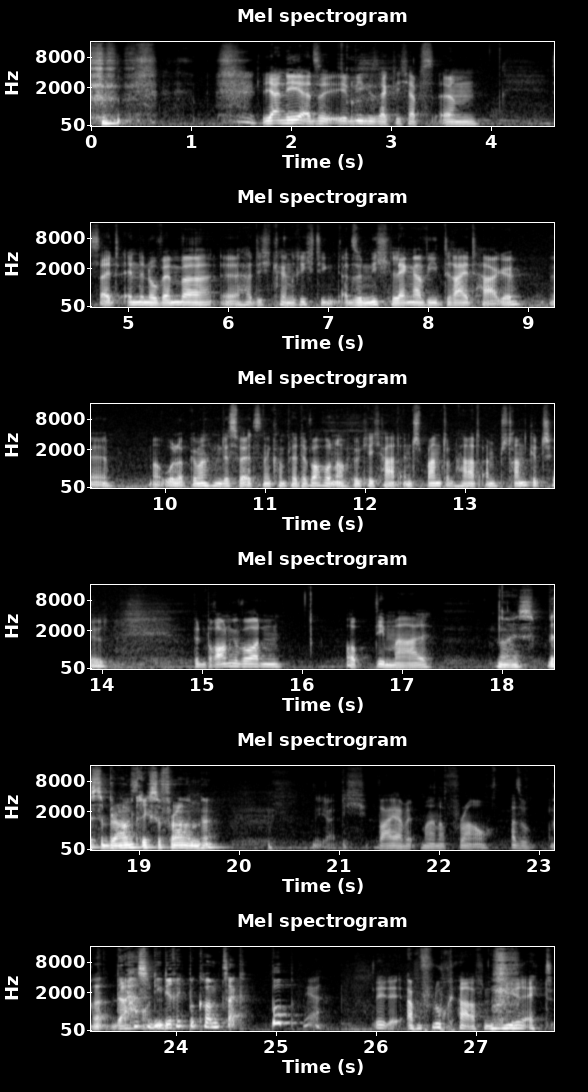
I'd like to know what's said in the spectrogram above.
ja, nee, also wie gesagt, ich habe es ähm, seit Ende November äh, hatte ich keinen richtigen, also nicht länger wie drei Tage äh, mal Urlaub gemacht und das war jetzt eine komplette Woche und auch wirklich hart entspannt und hart am Strand gechillt. Bin braun geworden, optimal. Nice. Bist du brown, kriegst du Frown, ne? Ja, ich war ja mit meiner Frau, also Ah, Da hast du die direkt bekommen, zack, bupp. ja, äh, am Flughafen direkt.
